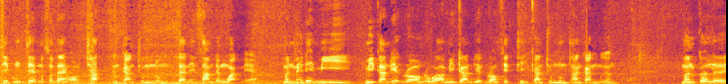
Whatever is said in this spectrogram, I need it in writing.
ที่กรุงเทพมันแสดงออกชัดถึงการชุมนุม แต่ในสามจังหวัดเนี่ยมันไม่ได้มีมีการเรียกร้องหรือว่ามีการเรียกร้องสิทธิการชุมนุมทางการเมือง มันก็เลย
